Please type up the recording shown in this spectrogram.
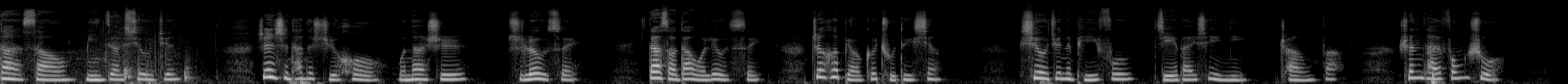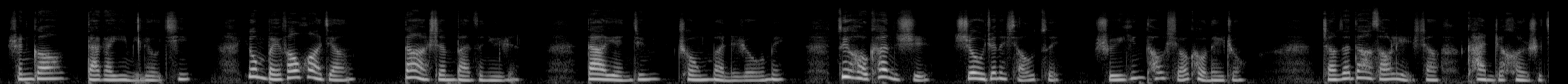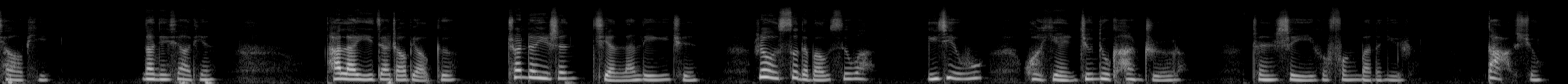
大嫂名叫秀娟，认识她的时候，我那时十六岁，大嫂大我六岁，正和表哥处对象。秀娟的皮肤洁白细腻，长发，身材丰硕，身高大概一米六七，用北方话讲，大身板子女人，大眼睛充满着柔媚。最好看的是秀娟的小嘴，属于樱桃小口那种。长在大嫂脸上，看着很是俏皮。那年夏天，她来姨家找表哥，穿着一身浅蓝连衣裙，肉色的薄丝袜。一进屋，我眼睛都看直了，真是一个丰满的女人，大胸，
